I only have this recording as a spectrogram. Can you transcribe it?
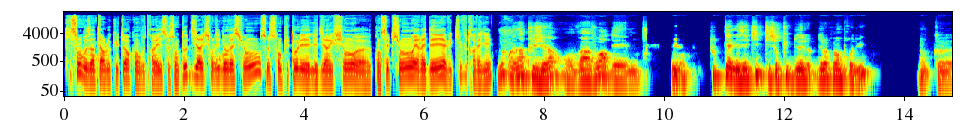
qui sont vos interlocuteurs quand vous travaillez? Ce sont d'autres directions d'innovation? Ce sont plutôt les, directions euh, conception, R&D Avec qui vous travaillez? On en a plusieurs. On va avoir des, toutes les équipes qui s'occupent de développement de produits. Donc, euh,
